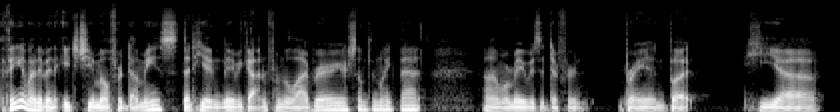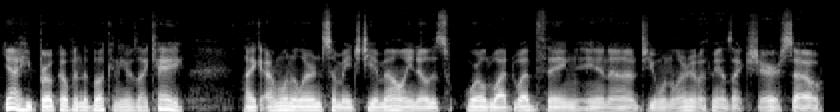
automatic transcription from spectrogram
think it might have been HTML for Dummies that he had maybe gotten from the library or something like that, um, or maybe it was a different brand. But he, uh, yeah, he broke open the book and he was like, "Hey, like I want to learn some HTML, you know, this World Wide Web thing, and uh, do you want to learn it with me?" I was like, "Sure." So.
